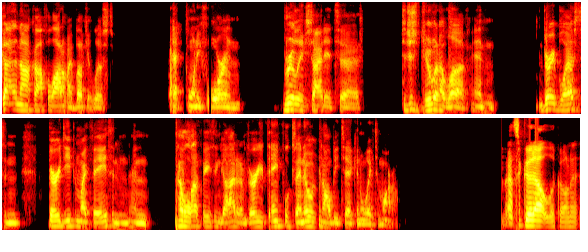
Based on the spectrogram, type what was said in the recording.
gotten to knock off a lot on my bucket list at 24, and really excited to to just do what I love, and very blessed and very deep in my faith, and and have a lot of faith in God, and I'm very thankful because I know it can all be taken away tomorrow. That's a good outlook on it.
